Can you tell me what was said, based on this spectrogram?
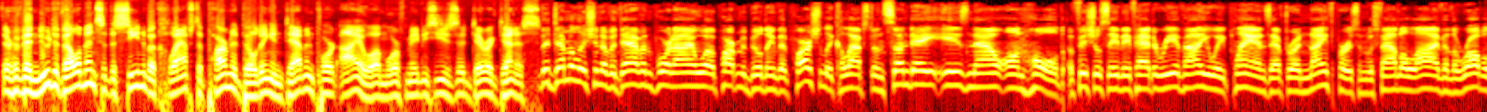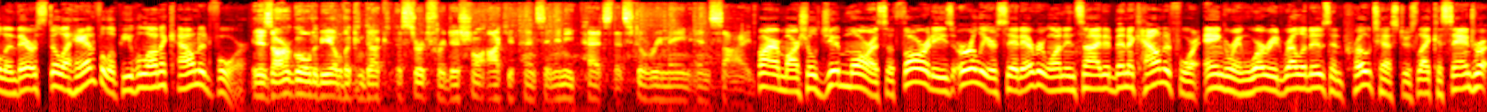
There have been new developments at the scene of a collapsed apartment building in Davenport, Iowa. More from ABC's uh, Derek Dennis. The demolition of a Davenport, Iowa apartment building that partially collapsed on Sunday is now on hold. Officials say they've had to reevaluate plans after a ninth person was found alive in the rubble, and there are still a handful of people unaccounted for. It is our goal to be able to conduct a search for additional occupants and any pets that still remain inside. Fire Marshal Jim Morris, authorities earlier said everyone inside had been accounted for, angering worried relatives and protesters like Cassandra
